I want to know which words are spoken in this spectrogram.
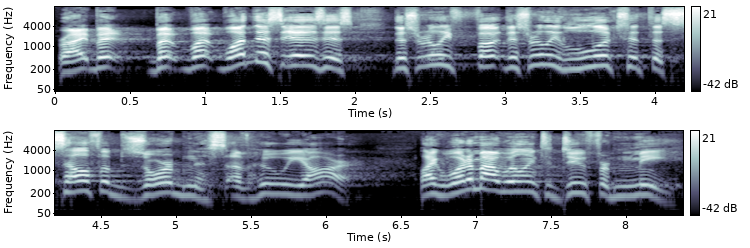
Right? But, but what, what this is, is this really, fo- this really looks at the self absorbedness of who we are. Like, what am I willing to do for me?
